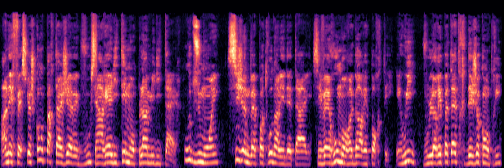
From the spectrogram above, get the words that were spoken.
En effet, ce que je compte partager avec vous, c'est en réalité mon plan militaire. Ou du moins, si je ne vais pas trop dans les détails, c'est vers où mon regard est porté. Et oui, vous l'aurez peut-être déjà compris,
